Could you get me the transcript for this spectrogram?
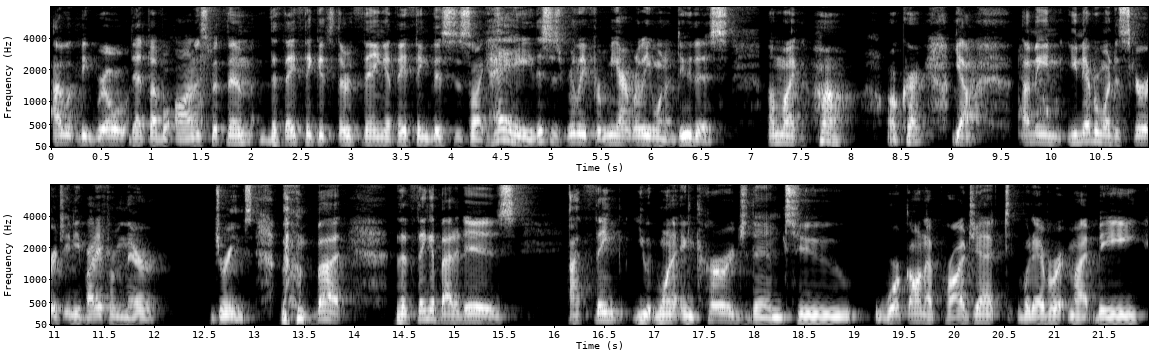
I would be real dead level honest with them that they think it's their thing. If they think this is like, hey, this is really for me, I really want to do this. I'm like, huh, okay. Yeah. I mean, you never want to discourage anybody from their dreams. but the thing about it is, I think you would want to encourage them to work on a project, whatever it might be,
